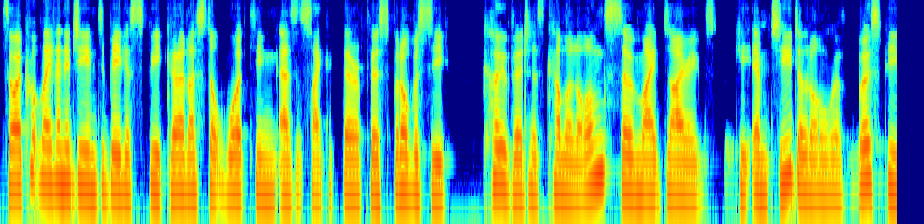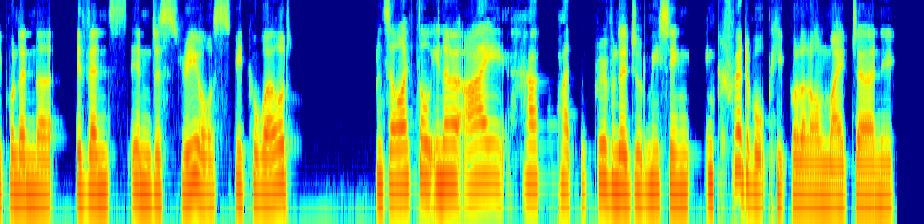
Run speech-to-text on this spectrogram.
So I put my energy into being a speaker and I stopped working as a psychotherapist. But obviously, COVID has come along. So my diary was quickly emptied, along with most people in the events industry or speaker world. And so I thought, you know, I have had the privilege of meeting incredible people along my journey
